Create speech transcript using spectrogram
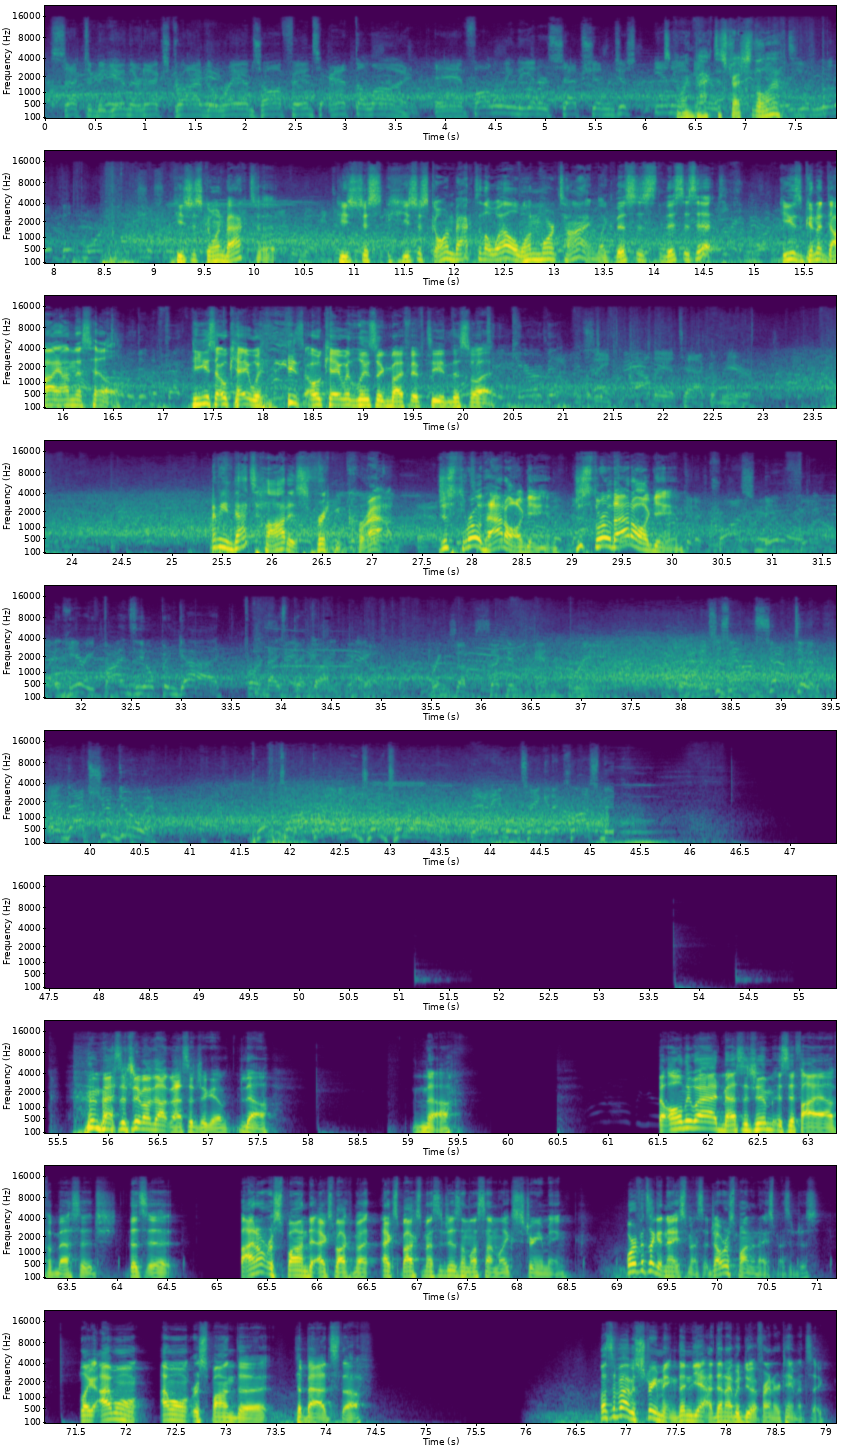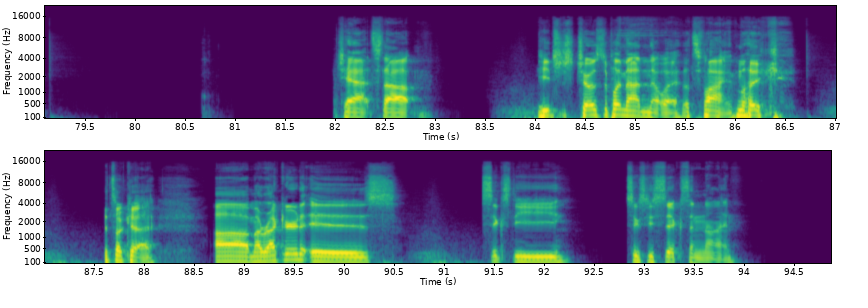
Set to begin their next drive, the Rams offense at the line. And following the interception, just He's going back to stretch to the left. interception, are you a little bit more cautious? He's just going back to it. He's just he's just going back to the well one more time. Like this is this is it. He's gonna die on this hill. He's okay with he's okay with losing by 15 this way. We'll see how they attack him here. I mean, that's hot as freaking crap. Just throw that all game. Just throw that all game. Get across midfield. And here he finds the open guy for a nice pickup. Brings up second and three. And this is intercepted, and that should do it. Picked up by A.J. Terrell. And he will take it across mid. Message him. I'm not messaging him. No. No. The only way I'd message him is if I have a message. That's it. I don't respond to Xbox me- Xbox messages unless I'm like streaming, or if it's like a nice message. I'll respond to nice messages. Like I won't. I won't respond to to bad stuff. Unless if I was streaming, then yeah, then I would do it for entertainment's sake. Chat, stop. He just chose to play Madden that way. That's fine. Like, it's okay. Uh, my record is 60, 66 and 9.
